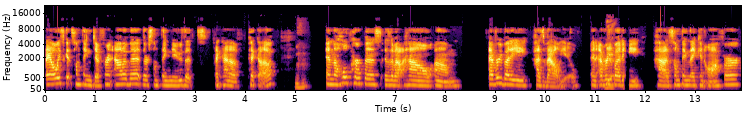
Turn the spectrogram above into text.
I always get something different out of it. There's something new that's I kind of pick up. Mm-hmm. And the whole purpose is about how um, everybody has value and everybody yeah. has something they can offer.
